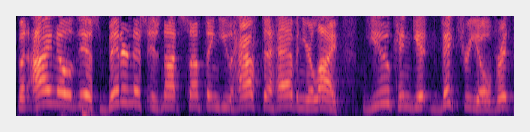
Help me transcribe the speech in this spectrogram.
but I know this. Bitterness is not something you have to have in your life. You can get victory over it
